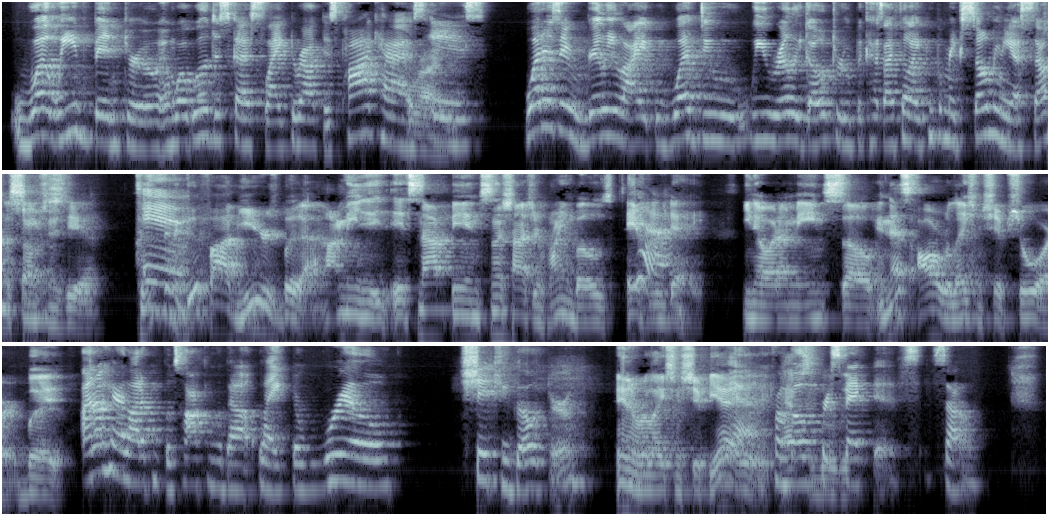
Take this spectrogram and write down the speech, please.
What we've been through and what we'll discuss like throughout this podcast Right. is what is it really like? What do we really go through? Because I feel like people make so many assumptions. assumptions, yeah. Because it's been a good five years, but uh, I mean, it, it's not been sunshine and rainbows every day. Yeah. You know what I mean? So, and that's all relationship, sure, but I don't hear a lot of people talking about like the real shit you go through. in a relationship, yeah, from both perspectives. So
